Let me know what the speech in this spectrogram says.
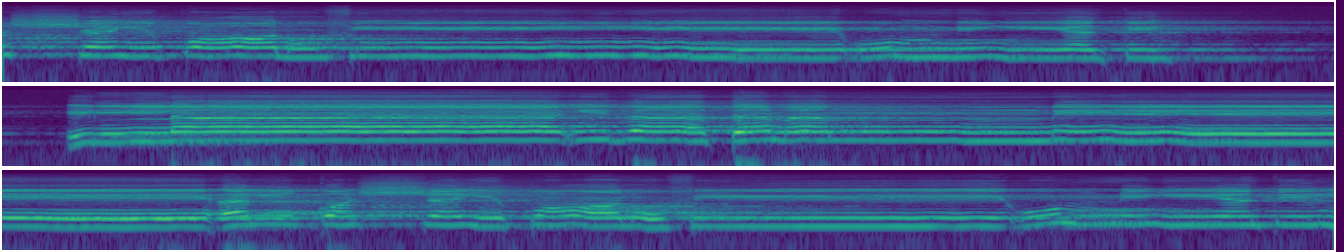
الشيطان في أمنيته إلا إذا تمني ألقى الشيطان في أمنيته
